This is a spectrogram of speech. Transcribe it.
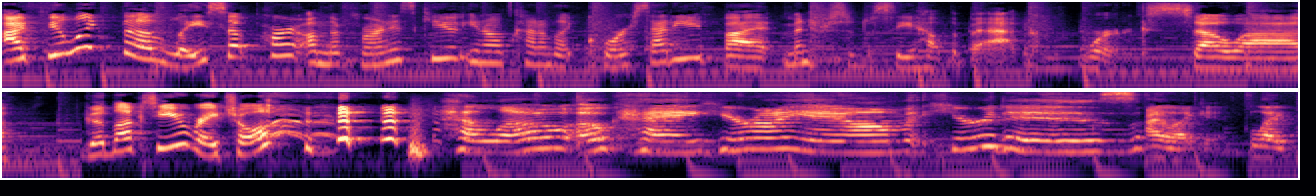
I feel like the lace up part on the front is cute. You know, it's kind of like corsetty, but I'm interested to see how the back works. So, uh, good luck to you, Rachel. Hello, okay, here I am. Here it is. I like it. Like,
